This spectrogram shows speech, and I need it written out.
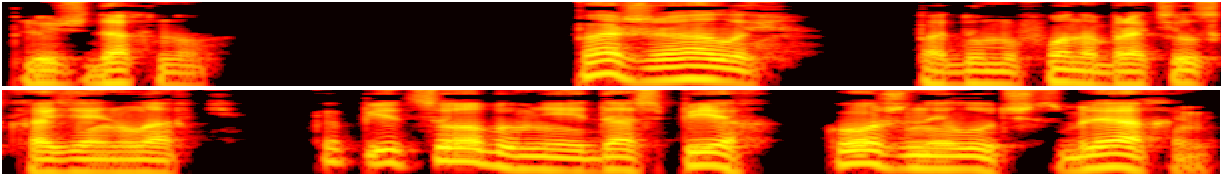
Плющ вздохнул. «Пожалуй», — подумав, он обратился к хозяину лавки. «Копьецо бы мне и доспех». Кожаный лучше, с бляхами.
